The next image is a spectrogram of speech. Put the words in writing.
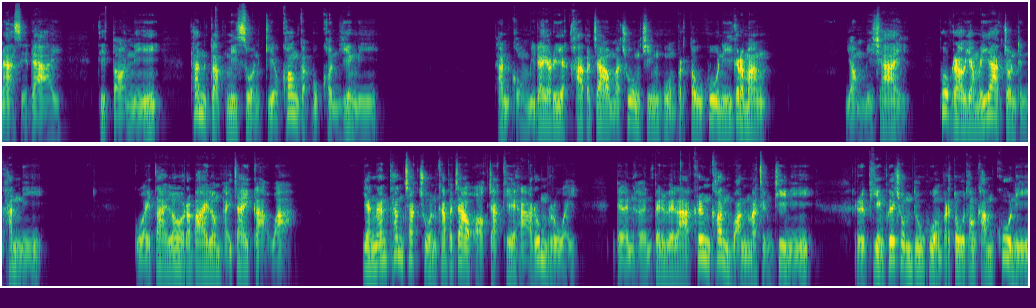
น่าเสียดาย ที่ตอนนี้ท่านกลับมีส่วนเกี่ยวข้องกับบุคคลเยี่ยงนี้ ท่านคงมิได้เรียกข้าพเจ้ามาช่วงชิงห่วงประตูคู่นี้กระมัง ย่อมมิใช่ พวกเรายังไม่ยากจนถึงขั้นนี้กวยใต้โล่ระบายลมหายใจกล่าวว่า อย่างนั้นท่านชักชวนข้าพเจ้าออกจากเคหารุ่มรวย เดินเหินเป็นเวลาครึ่งค่อนวันมาถึงที่นี้ หรือเพียงเพื่อชมดูห่วงประตูทองคำคู่นี้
